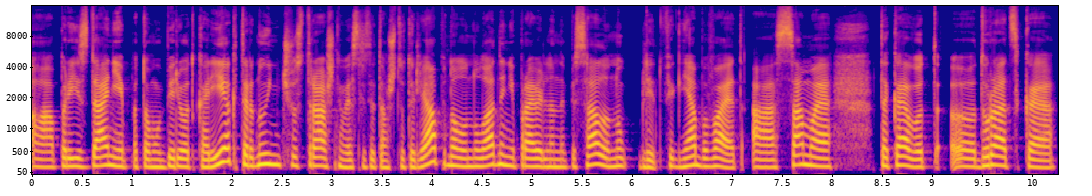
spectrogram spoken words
а, при издании потом уберет корректор, ну и ничего страшного, если ты там что-то ляпнула, ну ладно, неправильно написала, ну, блин, фигня бывает. А самая такая вот э, дурацкая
